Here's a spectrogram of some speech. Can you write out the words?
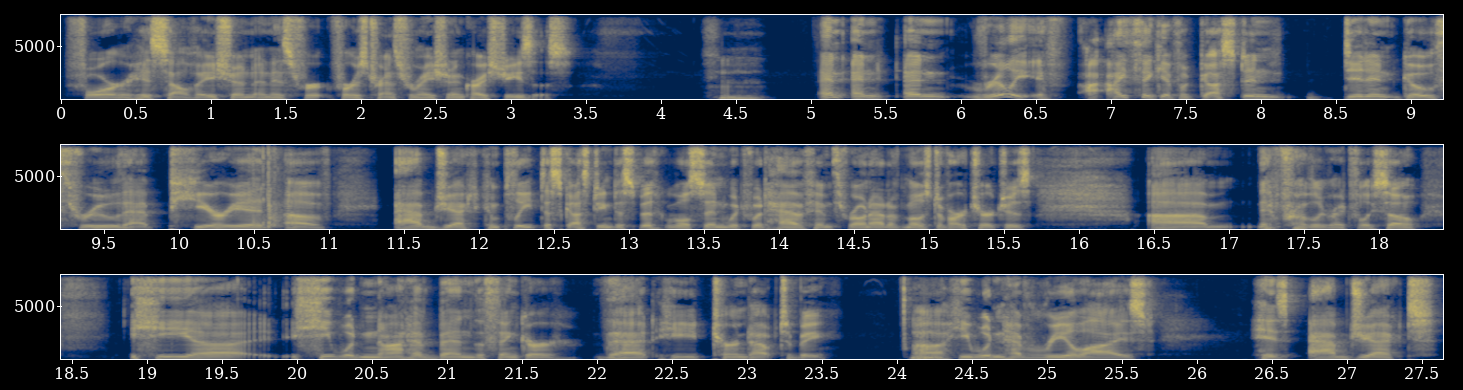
for his salvation and his for, for his transformation in Christ Jesus. Hmm. And and and really, if I think if Augustine didn't go through that period of abject, complete, disgusting, despicable sin, which would have him thrown out of most of our churches, um, probably rightfully so, he uh, he would not have been the thinker that he turned out to be. Mm. Uh, he wouldn't have realized his abject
